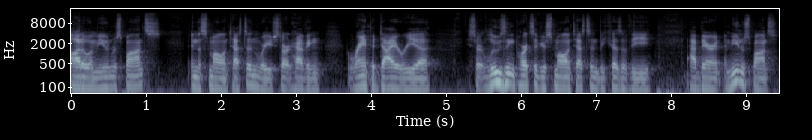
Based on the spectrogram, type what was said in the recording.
autoimmune response in the small intestine where you start having rampant diarrhea. You start losing parts of your small intestine because of the aberrant immune response.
